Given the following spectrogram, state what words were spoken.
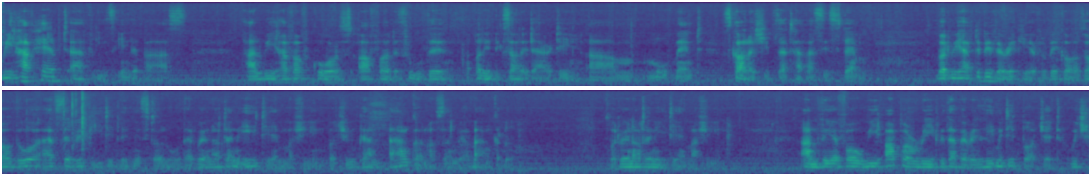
We have helped athletes in the past, and we have, of course, offered through the Olympic Solidarity um, movement scholarships that have assisted them. But we have to be very careful because although I've said repeatedly, Mr. Lowe, that we're not an ATM machine, but you can bank on us and we're bankable. But we're not an ATM machine. And therefore, we operate with a very limited budget, which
